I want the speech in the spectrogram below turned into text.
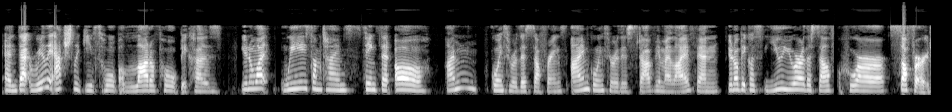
And that really actually gives hope, a lot of hope, because you know what? We sometimes think that, oh, I'm going through this sufferings. I'm going through this stuff in my life. And, you know, because you, you are the self who are suffered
